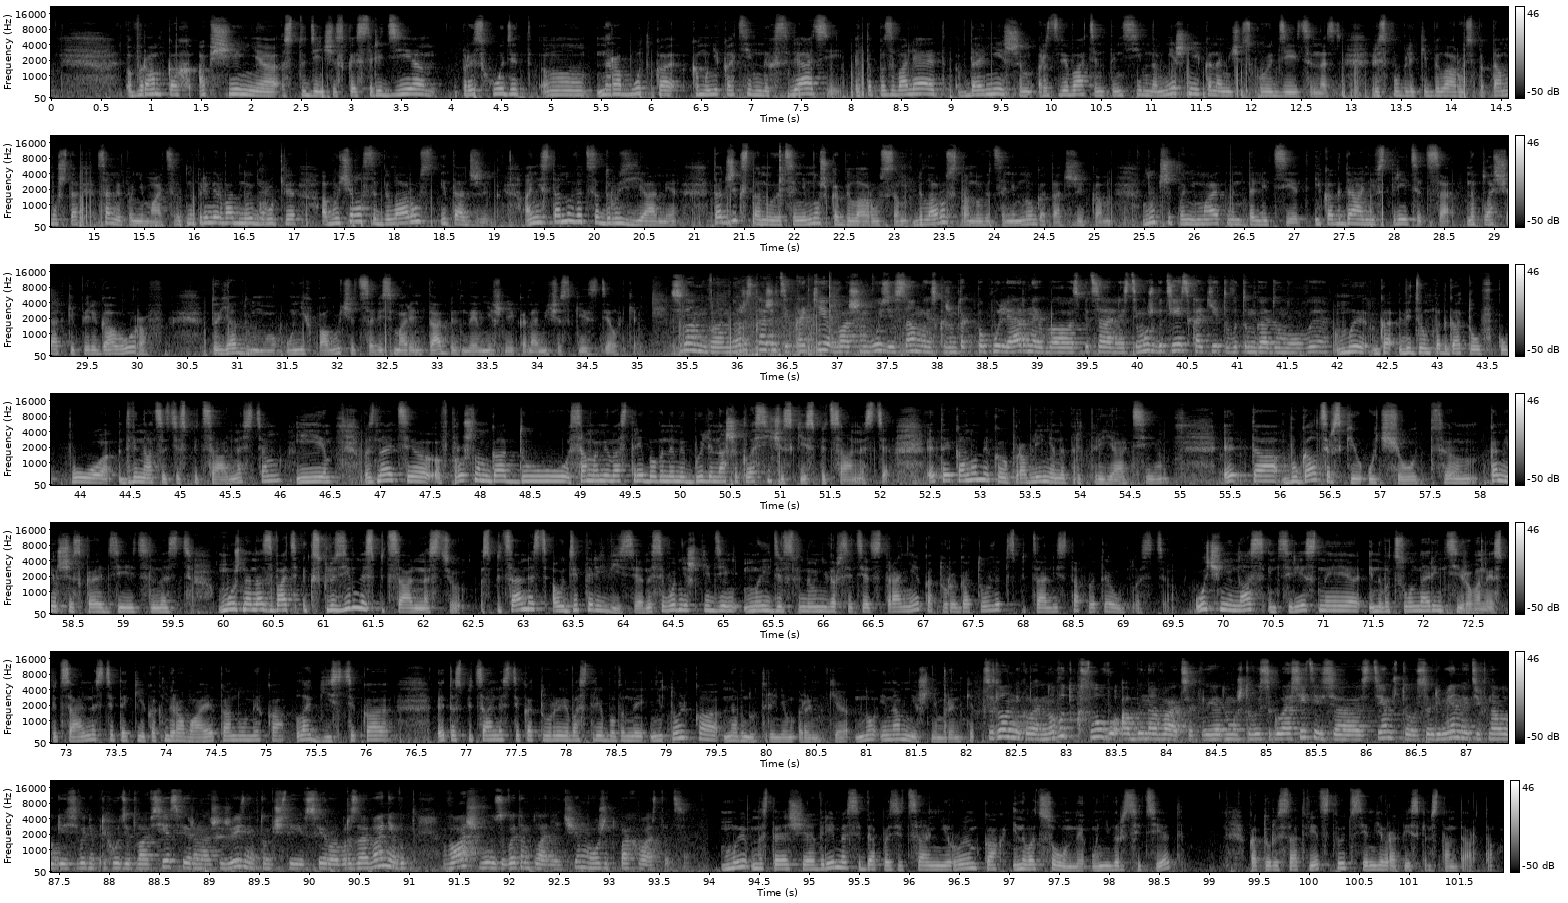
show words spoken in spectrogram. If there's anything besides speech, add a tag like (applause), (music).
в рамках общения в студенческой среде происходит э, наработка коммуникативных связей. Это позволяет в дальнейшем развивать интенсивно внешнеэкономическую деятельность Республики Беларусь, потому что, сами понимаете, вот, например, в одной группе обучался белорус и таджик. Они становятся друзьями. Таджик становится немножко белорусом, белорус становится немного таджиком, лучше понимает менталитет. И когда они встретятся на площадке переговоров, то я думаю, у них получится весьма рентабельные внешнеэкономические сделки. Светлана Николаевна, ну расскажите, какие в вашем ВУЗе самые, скажем так, популярные э, специальности? Может быть, есть какие-то в этом году новые? Мы ведем подготовку по 12 специальностям. И, вы знаете, в прошлом году самыми востребованными были наши классические специальности. Это экономика и управление на предприятии. Это бухгалтерский учет, э, коммерческая деятельность. Можно назвать эксклюзивной специальностью специальность аудита ревизия. На сегодняшний день мы единственный университет в стране, который готовит специалистов в этой области. Очень у нас интересные инновационно ориентированные специальности, такие как мировая экономика, логистика. Это специальности, которые востребованы не только на внутреннем рынке, но и на внешнем рынке. Светлана Николаевна, ну вот к слову об инновациях. Я думаю, что вы согласитесь а, с тем, что современные технологии сегодня приходят во все сферы нашей жизни, в том числе и в сферу образования. Вот ваш вуз в этом плане чем может похвастаться? Мы в настоящее время себя позиционируем как инновационный университет, который соответствует всем европейским стандартам.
